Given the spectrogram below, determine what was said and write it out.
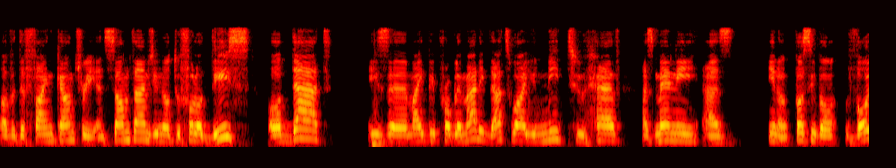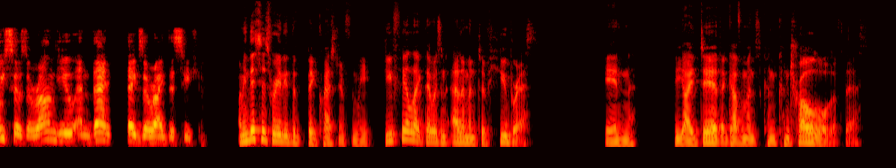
of a defined country. And sometimes, you know, to follow this or that is uh, might be problematic. That's why you need to have as many as you know possible voices around you, and then take the right decision. I mean, this is really the big question for me. Do you feel like there was an element of hubris in the idea that governments can control all of this.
